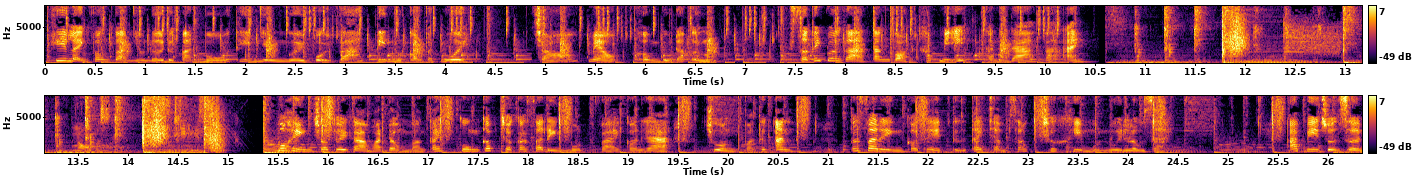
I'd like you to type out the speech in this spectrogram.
khi lệnh phong tỏa nhiều nơi được ban bố thì nhiều người vội vã tìm một con vật nuôi. Chó, mèo không đủ đáp ứng. Sở thích nuôi gà tăng vọt khắp Mỹ, Canada và Anh. Hình cho thuê gà hoạt động bằng cách cung cấp cho các gia đình một vài con gà, chuồng và thức ăn. Các gia đình có thể thử thách chăm sóc trước khi muốn nuôi lâu dài. Abby Johnson,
